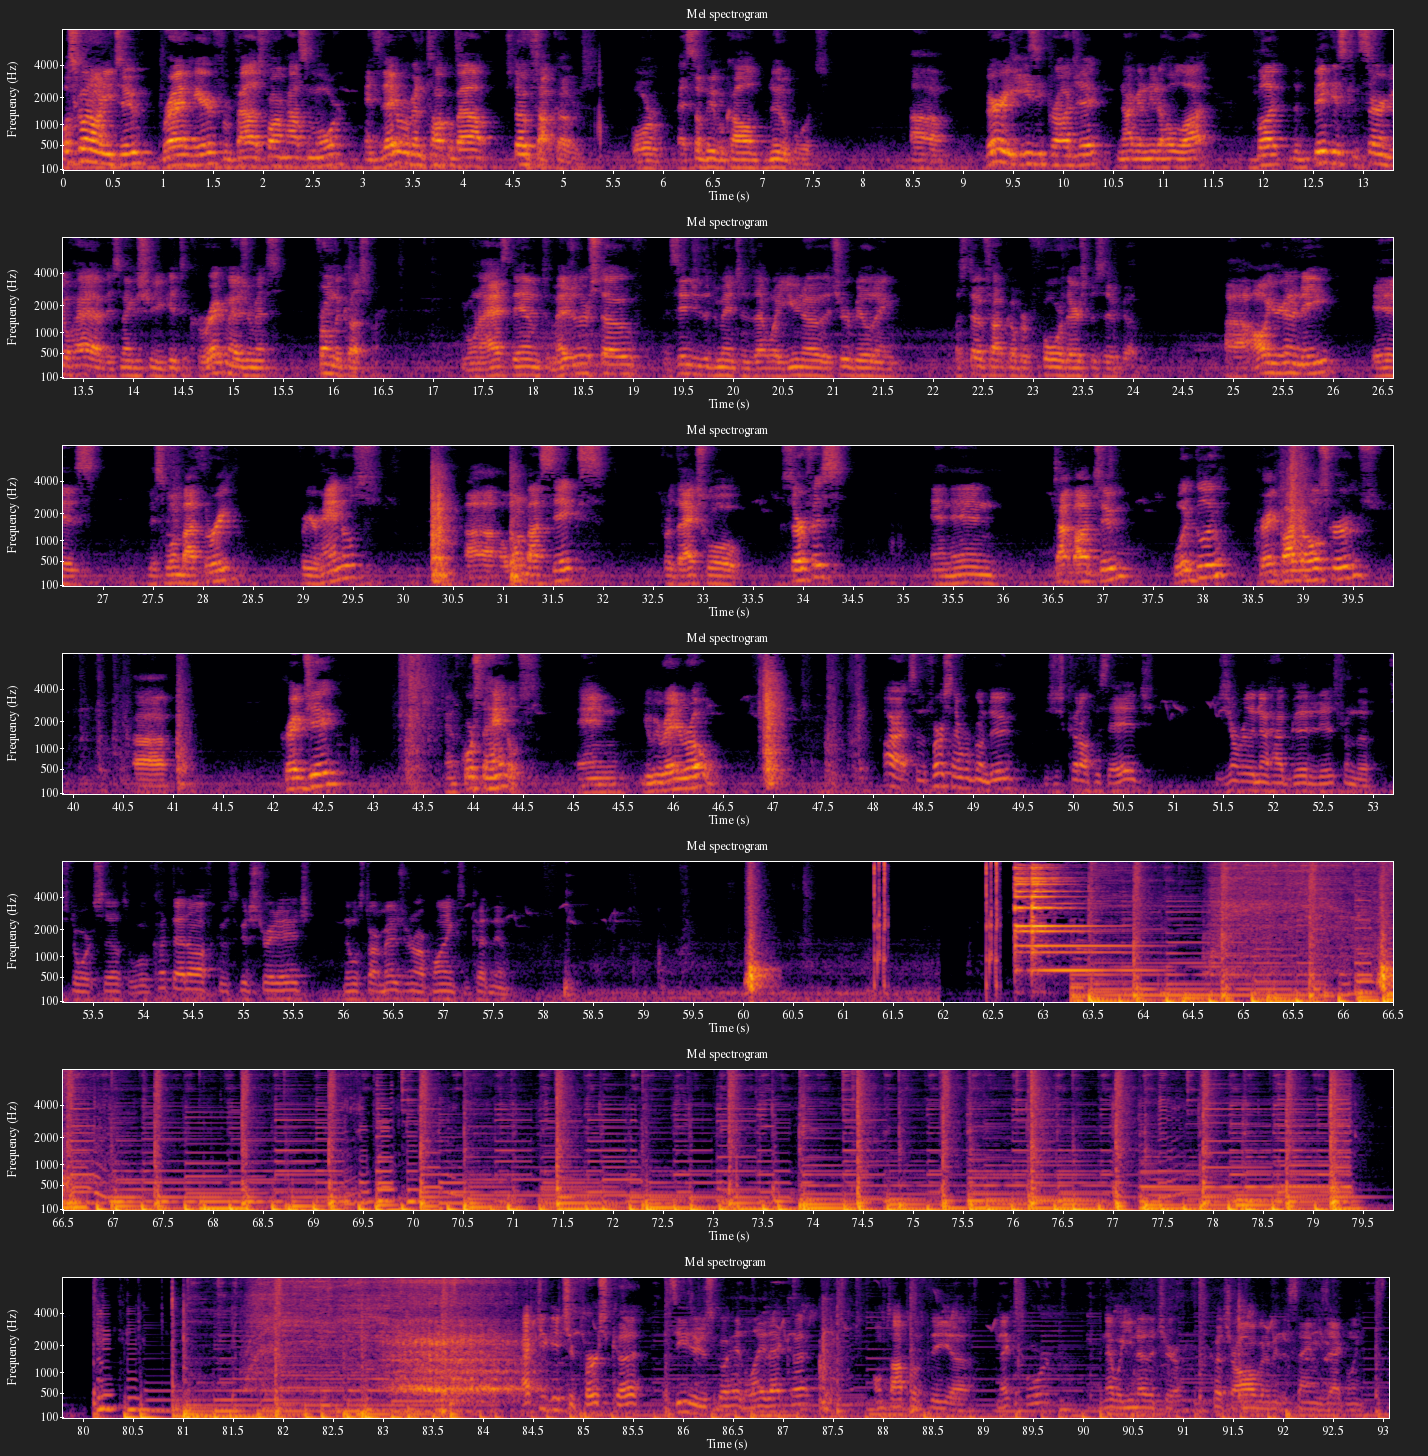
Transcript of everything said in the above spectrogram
What's going on YouTube? Brad here from Fowler's Farmhouse and More, and today we're going to talk about stovetop covers, or as some people call them, noodle boards. Uh, very easy project, not going to need a whole lot, but the biggest concern you'll have is making sure you get the correct measurements from the customer. You want to ask them to measure their stove and send you the dimensions, that way you know that you're building a stovetop cover for their specific oven. Uh, all you're going to need is this one by three for your handles, uh, a one by six for the actual surface, and then top by two, wood glue, Kreg pocket hole screws, uh, Kreg jig, and of course the handles, and you'll be ready to roll. All right, so the first thing we're gonna do is just cut off this edge, because you don't really know how good it is from the store itself, so we'll cut that off, give us a good straight edge, then we'll start measuring our planks and cutting them. First cut, it's easier just to go ahead and lay that cut on top of the uh, next board, and that way you know that your cuts are all going to be the same exact length.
